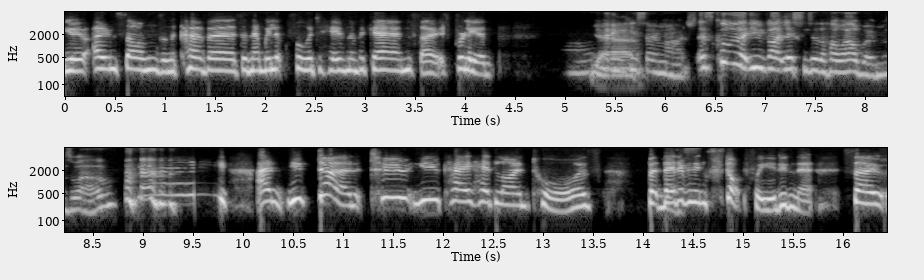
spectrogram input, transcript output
your own songs and the covers, and then we look forward to hearing them again. So it's brilliant. Oh, yeah. Thank you so much. It's cool that you've like listened to the whole album as well. and you've done two UK headline tours, but then yes. everything stopped for you, didn't it? So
